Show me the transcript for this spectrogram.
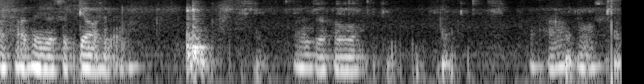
那它这个是掉下来了，完之后把它弄上，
